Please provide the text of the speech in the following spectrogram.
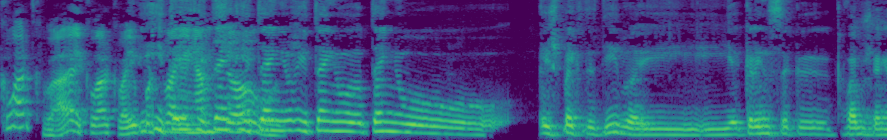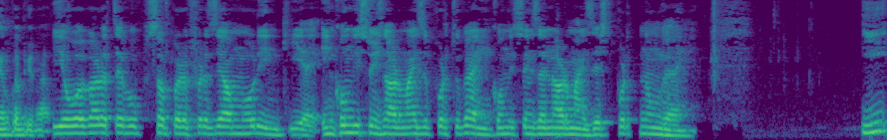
Claro que vai, claro que vai. E o Porto e, vai tenho- ganhar e, tenho, e, tenho, e tenho, tenho a expectativa e, e a crença que, que vamos ganhar o campeonato. E eu agora até vou só parafrasear o Mourinho, que é em condições normais o Porto ganha, em condições anormais este Porto não ganha. E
